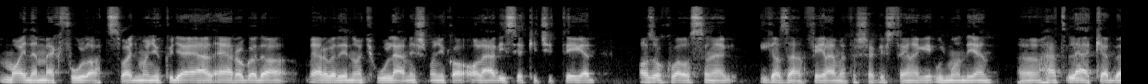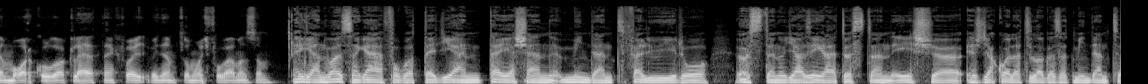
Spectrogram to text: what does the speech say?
majdnem megfulladsz, vagy mondjuk ugye el, elragad, a, elragad egy nagy hullám, és mondjuk alá viszi egy kicsit téged, azok valószínűleg igazán félelmetesek, és tényleg úgymond ilyen hát lelkedben markolóak lehetnek, vagy, vagy nem tudom, hogy fogalmazom. Igen, valószínűleg elfogott egy ilyen teljesen mindent felülíró ösztön, ugye az életösztön, és, és gyakorlatilag az ott mindent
